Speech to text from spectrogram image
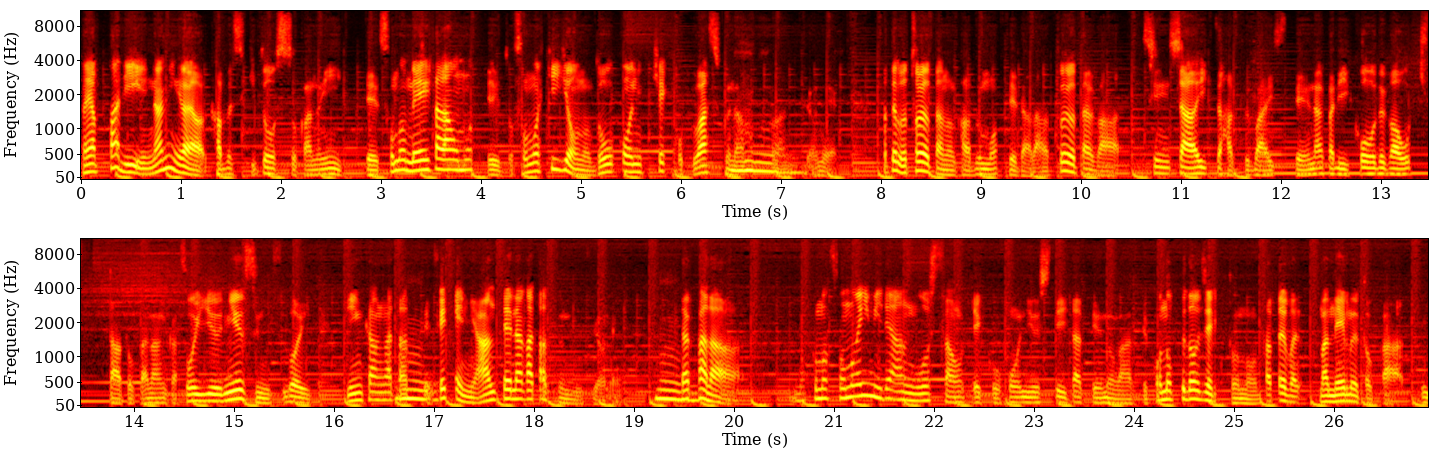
まあ、やっぱり何が株式投資とかのいいって、その銘柄を持っていると、その企業の動向に結構詳しくなることなんですよね。うん例えばトヨタの株持ってたら、トヨタが新車いつ発売して、なんかリコールが起きたとか、なんかそういうニュースにすごい敏感が立って、世間にアンテナが立つんですよね。うん、だから、僕もその意味で暗号資産を結構購入していたっていうのがあって、このプロジェクトの、例えば、まあ、ネムとかいっ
